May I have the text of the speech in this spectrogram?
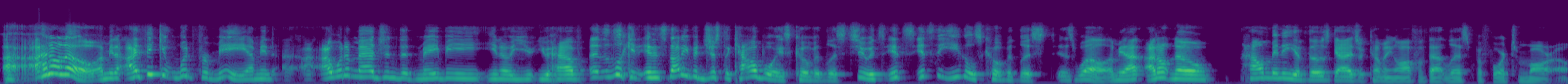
I, don't know. I mean, I think it would for me. I mean, I, I would imagine that maybe you know you you have look. It, it's not even just the Cowboys COVID list too. It's it's it's the Eagles COVID list as well. I mean, I, I don't know how many of those guys are coming off of that list before tomorrow,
